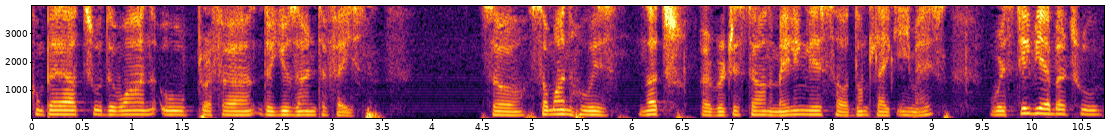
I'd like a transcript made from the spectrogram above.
compared to the one who prefer the user interface. So someone who is not registered on a mailing list or don't like emails will still be able to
